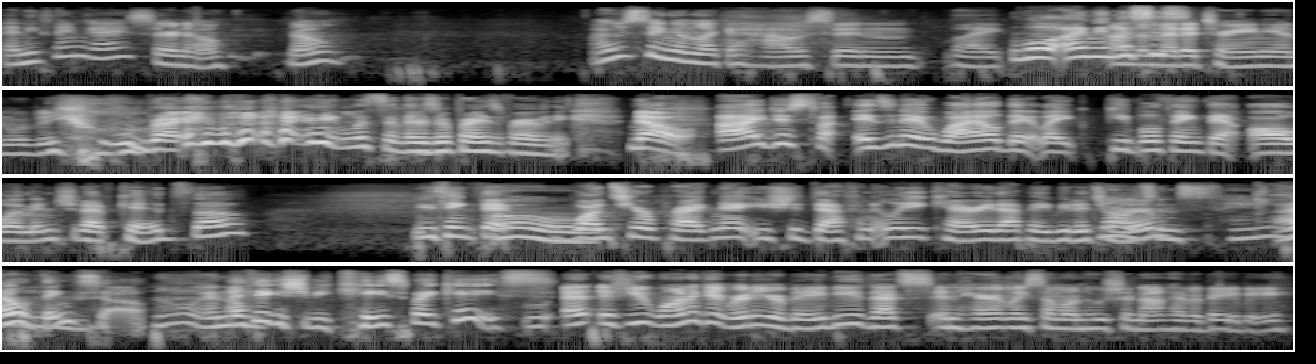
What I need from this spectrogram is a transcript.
Anything, guys, or no? No. I was thinking like a house in like Well, I mean, on this the is Mediterranean would be cool. Right. I mean, listen, there's a price for everything. No, I just, fi- isn't it wild that like people think that all women should have kids though? You think that Oh. once you're pregnant, you should definitely carry that baby to term? No, it's insane. I don't think so. No, and I think it should be case by case. If you want to get rid of your baby, that's inherently someone who should not have a baby.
